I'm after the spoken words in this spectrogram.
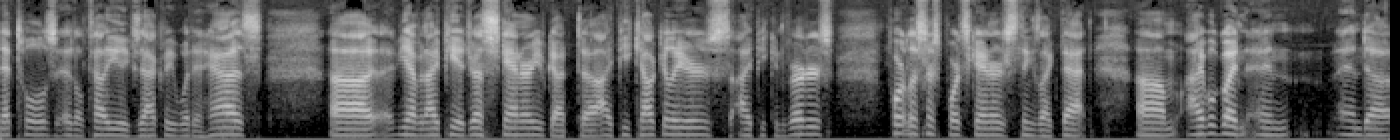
NetTools it'll tell you exactly what it has. Uh, you have an IP address scanner. You've got uh, IP calculators IP converters port listeners port scanners things like that. Um, I will go ahead and and, and uh,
